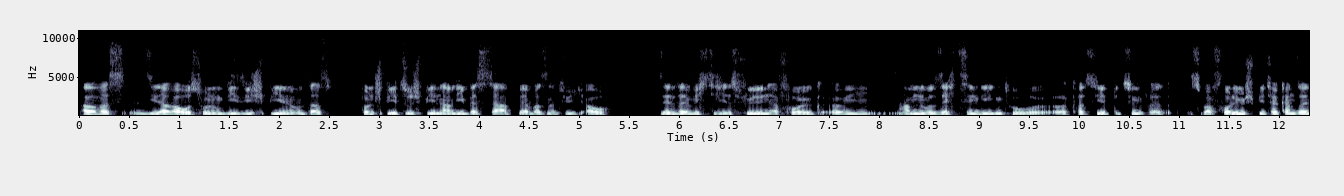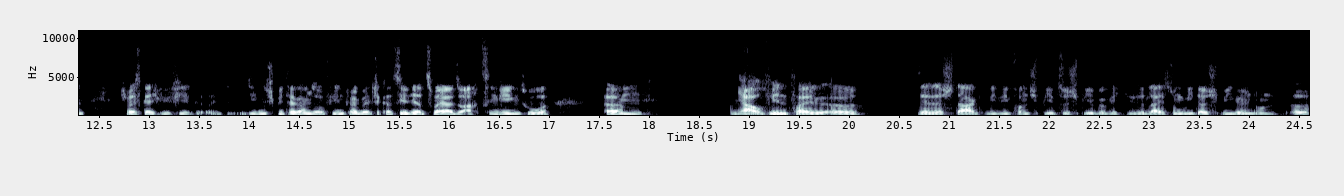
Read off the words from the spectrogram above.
Aber was sie da rausholen und wie sie spielen und das von Spiel zu Spiel haben die beste Abwehr, was natürlich auch sehr, sehr wichtig ist für den Erfolg. Ähm, haben nur 16 Gegentore äh, kassiert, beziehungsweise es war vor dem Spieltag, kann sein, ich weiß gar nicht, wie viel, äh, diesen Spieltag haben sie auf jeden Fall welche kassiert, ja zwei, also 18 Gegentore. Ähm, ja, auf jeden Fall äh, sehr, sehr stark, wie sie von Spiel zu Spiel wirklich diese Leistung widerspiegeln. Und äh,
